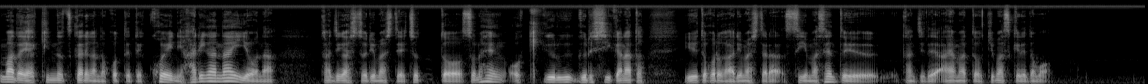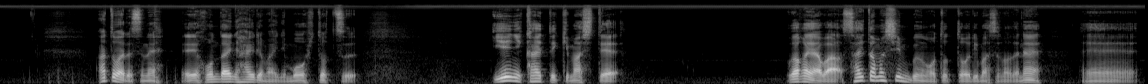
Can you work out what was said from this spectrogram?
まだ夜勤の疲れが残ってて声に張りがないような感じがしておりましてちょっとその辺お聞き苦しいかなというところがありましたらすいませんという感じで謝っておきますけれども。あとはですね、えー本題に入る前にもう一つ。家に帰ってきまして我が家は埼玉新聞を取っておりますのでね、えー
